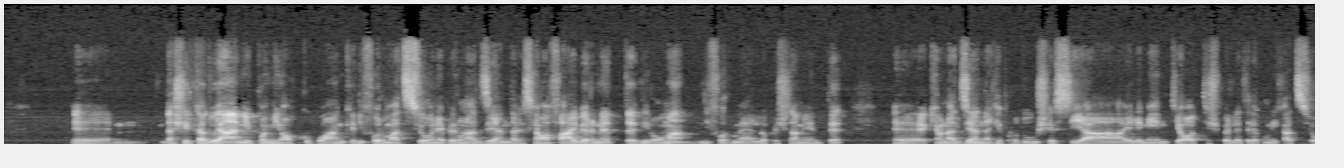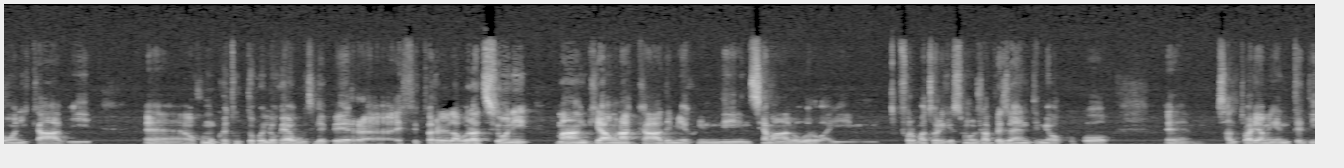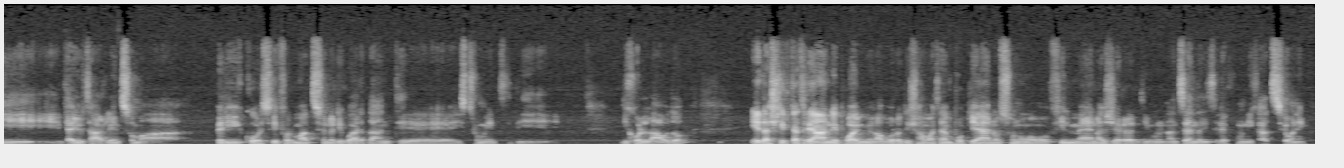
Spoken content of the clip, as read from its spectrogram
E, da circa due anni poi mi occupo anche di formazione per un'azienda che si chiama Fibernet di Roma, di Formello precisamente, eh, che è un'azienda che produce sia elementi ottici per le telecomunicazioni, cavi eh, o comunque tutto quello che è utile per eh, effettuare le lavorazioni, ma anche ha un'academy e quindi insieme a loro, ai formatori che sono già presenti, mi occupo eh, saltuariamente di, di, aiutarli insomma, per i corsi di formazione riguardanti gli strumenti di, di, collaudo. E da circa tre anni poi il mio lavoro diciamo, a tempo pieno sono film manager di un'azienda di telecomunicazioni.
